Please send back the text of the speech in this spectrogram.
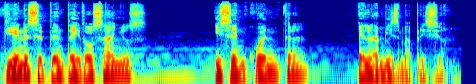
Tiene 72 años y se encuentra en la misma prisión.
